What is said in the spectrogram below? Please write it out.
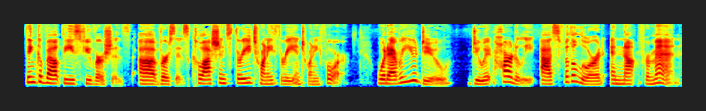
Think about these few verses, uh, verses Colossians 3 23 and 24. Whatever you do, do it heartily, as for the Lord and not for men,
